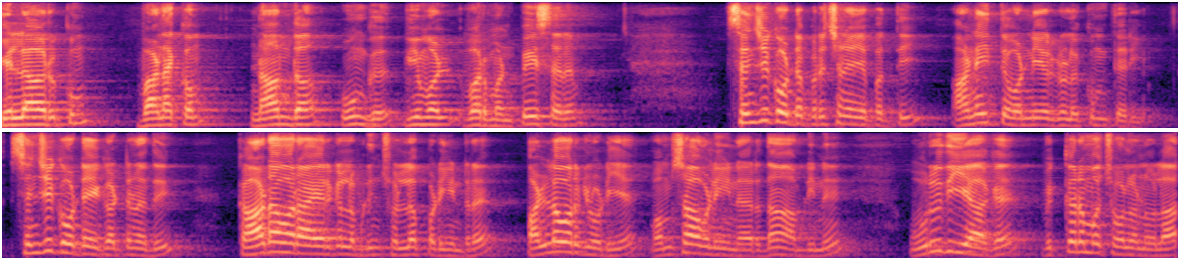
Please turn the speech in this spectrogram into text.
எல்லாருக்கும் வணக்கம். நான் தான் உங்கள் விமல் வர்மன் பேசுகிறேன் செஞ்சிக்கோட்டை பிரச்சனையை பற்றி அனைத்து வன்னியர்களுக்கும் தெரியும். செஞ்சிக்கோட்டையை கட்டினது காடவராயர்கள் அப்படின்னு சொல்லப்படுகின்ற பல்லவர்களுடைய வம்சாவளியினர் தான் அப்படின்னு உறுதியாக விக்கிரம சோழனுலா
